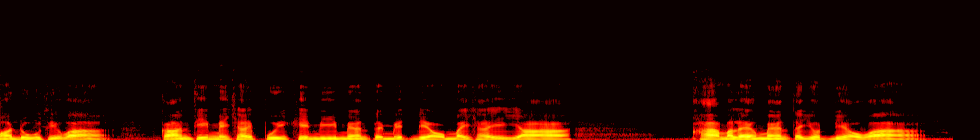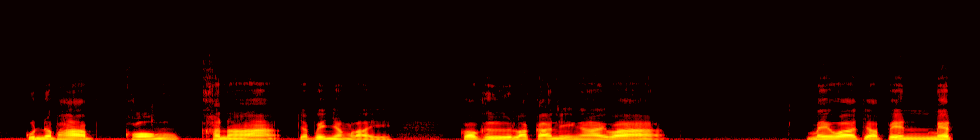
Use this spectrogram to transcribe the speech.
มาดูที่ว่า การที่ไม่ใช้ปุ๋ยเคมีแม้แต่เม็ดเดียว ไม่ใช้ยาฆ่าแมลงแม้แต่หยดเดียวว่า คุณภาพของคณะจะเป็นอย่างไร ก็คือหลักการง่ายๆว่า ไม่ว่าจะเป็นเม็ด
